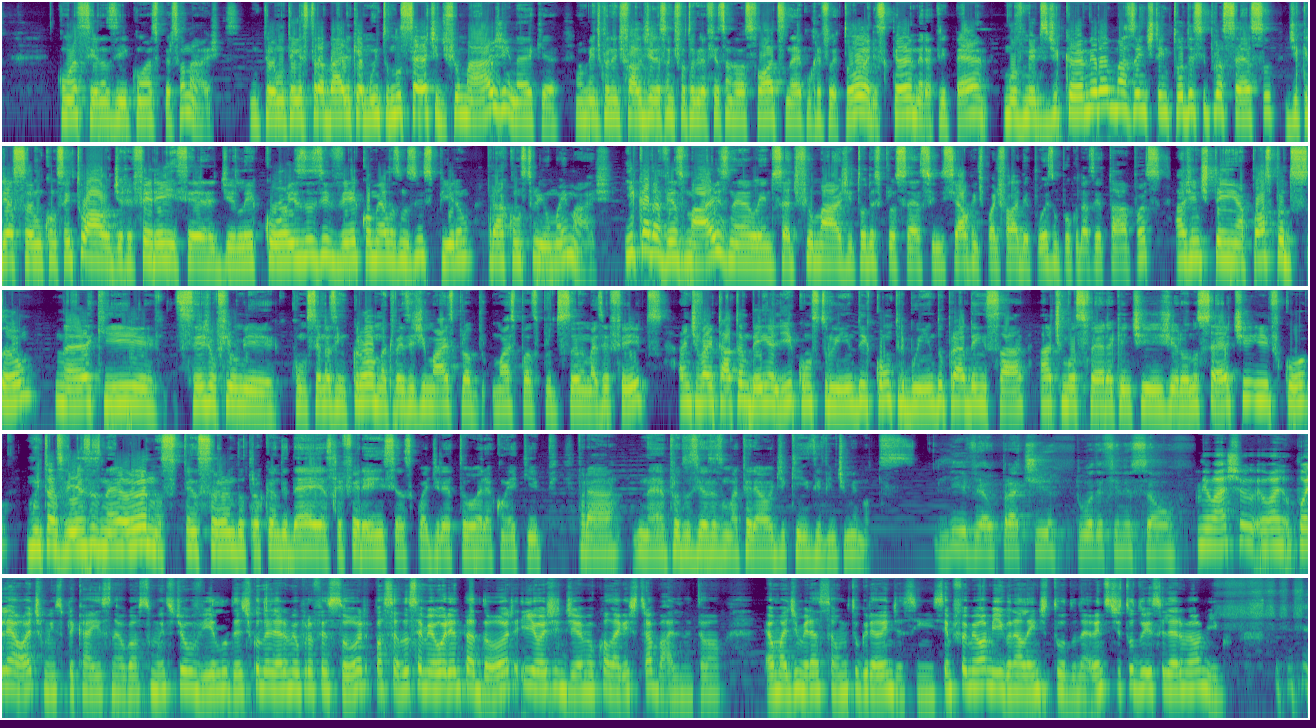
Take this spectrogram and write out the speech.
com as cenas e com as personagens. Então tem esse trabalho que é muito no set de filmagem, né, que é, normalmente quando a gente fala de direção de fotografia são aquelas fotos, né, com refletores, câmera, tripé, movimentos de câmera, mas a gente tem todo esse processo de criação conceitual, de referência, de ler coisas e ver como elas nos inspiram para construir uma imagem. E cada vez mais, né, além do set de filmagem, todo esse processo inicial que a gente pode falar depois um pouco das etapas, a gente tem a pós-produção, né, que seja o um filme com cenas em croma, que vai exigir mais, mais pós-produção e mais efeitos, a gente vai estar tá também ali construindo e contribuindo para adensar a atmosfera que a gente gerou no set e ficou muitas vezes, né, anos pensando, trocando ideias, referências com a diretora, com a equipe, para né, produzir às vezes um material de 15, 20 minutos. Lívia, para ti, tua definição. Eu acho, eu, o Poli é ótimo em explicar isso, né? Eu gosto muito de ouvi-lo, desde quando ele era meu professor, passando a ser meu orientador e hoje em dia é meu colega de trabalho, né? Então é uma admiração muito grande, assim. Sempre foi meu amigo, né? Além de tudo, né? Antes de tudo isso, ele era meu amigo.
